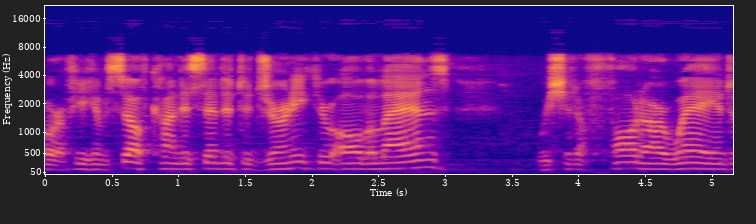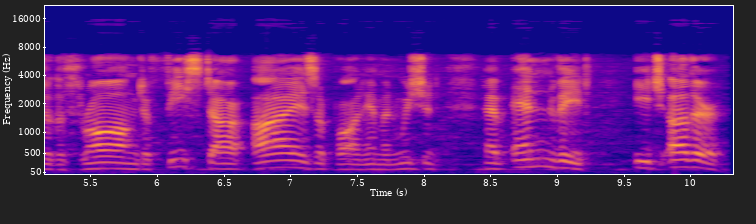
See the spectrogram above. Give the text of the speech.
Or if he himself condescended to journey through all the lands, we should have fought our way into the throng to feast our eyes upon him, and we should have envied each other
